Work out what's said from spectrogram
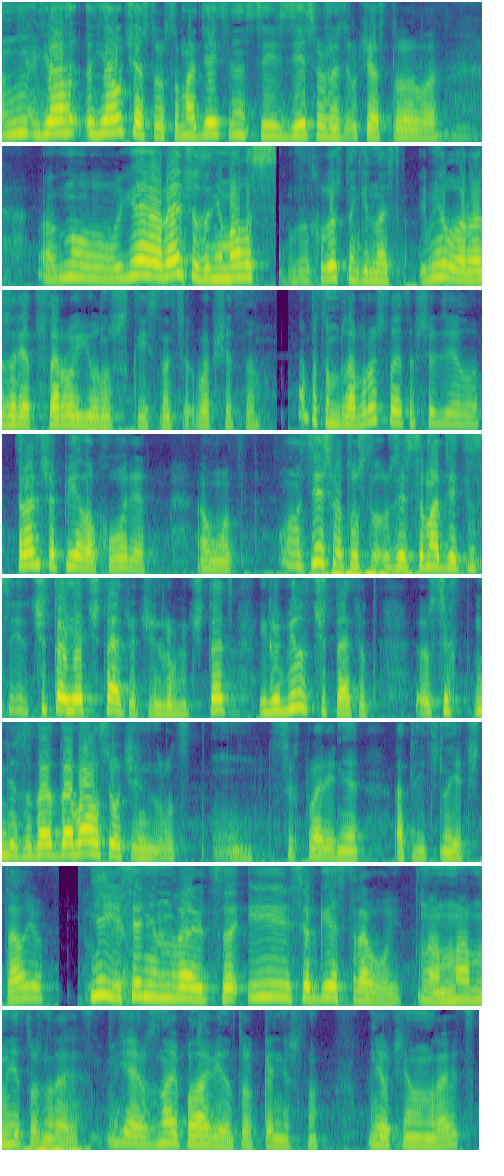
Я, я участвую в самодеятельности, и здесь уже участвовала. Ну, я раньше занималась художественной гимнастикой. Имела разряд второй юношеский сначала, вообще-то. А потом забросила это все дело. Раньше пела в хоре. Вот. Здесь вот здесь самодеятельность. Читаю, я читать очень люблю читать. И любила читать. Вот, э, мне задавалось очень вот, стихотворение отлично. Я читаю. Мне Есенин нравится и Сергей Островой. А, мама мне тоже нравится. Я знаю половину только, конечно. Мне очень она нравится.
